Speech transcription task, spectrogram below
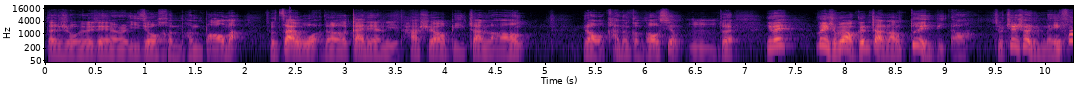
但是我觉得电影依旧很很饱满。就在我的概念里，它是要比《战狼》让我看得更高兴。嗯，对，因为为什么要跟《战狼》对比啊？就这事儿你没法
